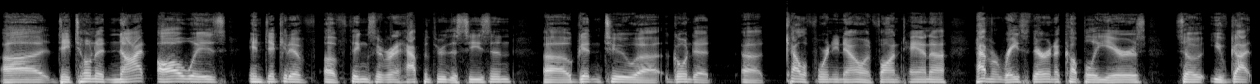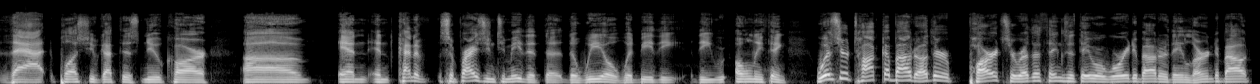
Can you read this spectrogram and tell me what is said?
Uh, Daytona not always indicative of things that are going to happen through the season. Uh, getting to uh, going to uh, California now and Fontana. Haven't raced there in a couple of years, so you've got that. Plus, you've got this new car. Um, and and kind of surprising to me that the the wheel would be the the only thing. Was there talk about other parts or other things that they were worried about or they learned about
